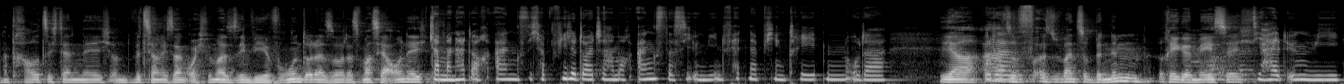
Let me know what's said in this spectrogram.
man traut sich dann nicht und will ja auch nicht sagen, oh, ich will mal sehen, wie ihr wohnt oder so, das machst ja auch nicht. Ich glaube, man hat auch Angst. Ich habe viele Deutsche haben auch Angst, dass sie irgendwie in Fettnäpfchen treten oder ja, Oder also, also du meinst so benimm regelmäßig. Die halt irgendwie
